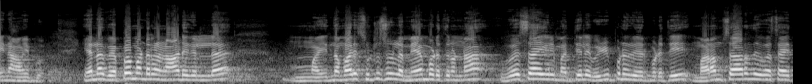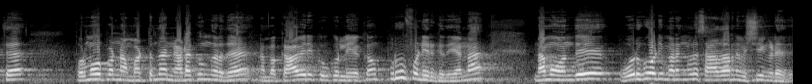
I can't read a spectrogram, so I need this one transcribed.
ஐநா அமைப்பு. ஏன்னா வெப்பமண்டல நாடுகளில் இந்த மாதிரி சுற்றுச்சூழலை மேம்படுத்தணும்னா விவசாயிகள் மத்தியில் விழிப்புணர்வு ஏற்படுத்தி மரம் சார்ந்த விவசாயத்தை ப்ரொமோட் பண்ணால் மட்டும்தான் நடக்குங்கிறத நம்ம காவேரி கூக்குரல் இயக்கம் ப்ரூவ் பண்ணியிருக்குது. ஏன்னா நம்ம வந்து ஒரு கோடி மரங்களும் சாதாரண விஷயம் கிடையாது.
